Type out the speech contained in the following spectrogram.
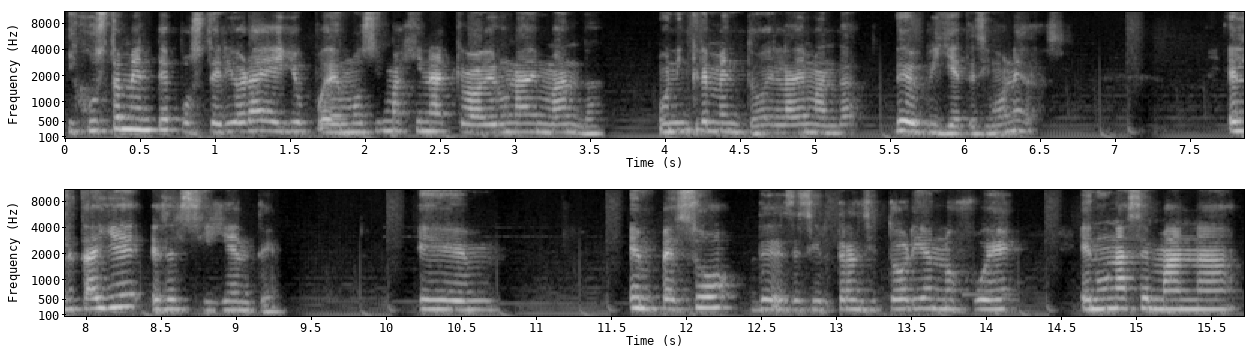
y justamente posterior a ello podemos imaginar que va a haber una demanda, un incremento en la demanda de billetes y monedas. El detalle es el siguiente. Eh, empezó, es decir, transitoria no fue en una semana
